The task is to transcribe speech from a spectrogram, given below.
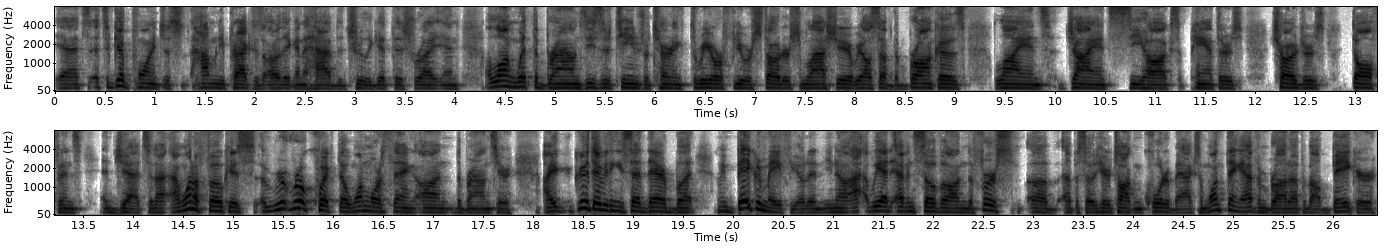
Yeah, it's it's a good point. Just how many practices are they going to have to truly get this right? And along with the Browns, these are teams returning three or fewer starters from last year. We also have the Broncos, Lions, Giants, Seahawks, Panthers, Chargers, Dolphins, and Jets. And I, I want to focus real, real quick, though, one more thing on the Browns here. I agree with everything you said there, but I mean, Baker Mayfield, and, you know, I, we had Evan Silva on the first uh, episode here talking quarterbacks. And one thing Evan brought up about Baker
